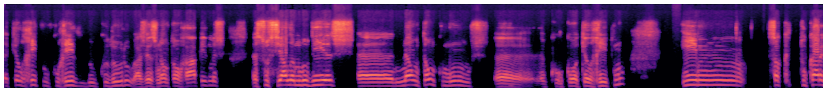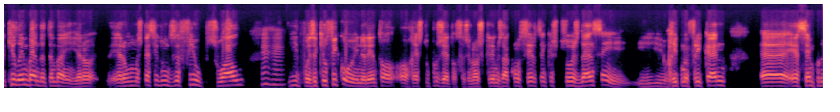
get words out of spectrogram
aquele ritmo corrido do Kuduro, às vezes não tão rápido, mas associá-lo a melodias uh, não tão comuns uh, com, com, aquele ritmo. E, um, só que tocar aquilo em banda também era, era uma espécie de um desafio pessoal Uhum. E depois aquilo ficou inerente ao, ao, resto do projeto, ou seja, nós queremos dar concertos em que as pessoas dancem e, e o ritmo africano é, sempre,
